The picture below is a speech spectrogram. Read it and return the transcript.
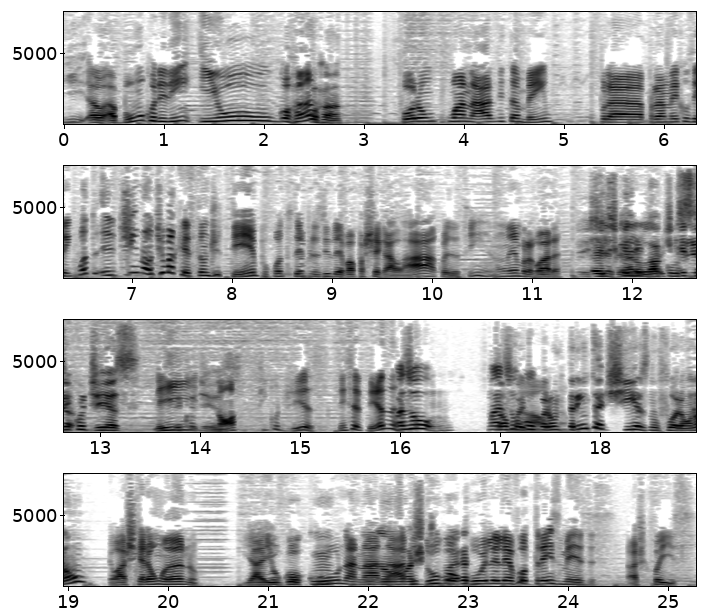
e a, a Buma, o Kuririn e o Gohan Gohan. foram com a nave também pra, pra Namekuzen. Quanto, ele tinha, não tinha uma questão de tempo, quanto tempo eles iam levar pra chegar lá, coisa assim? Não lembro agora. Eles Eles chegaram ele- lá com ele- cinco dias. Ih, Cinco dias. Nossa, cinco dias. Tem certeza? Mas o. Mas não, o foi, Não, foram não. 30 dias, não foram, não? Eu acho que era um ano. E aí o Goku, Hum, na, na não, nave do não era- Goku, ele levou três meses. Acho que foi isso.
